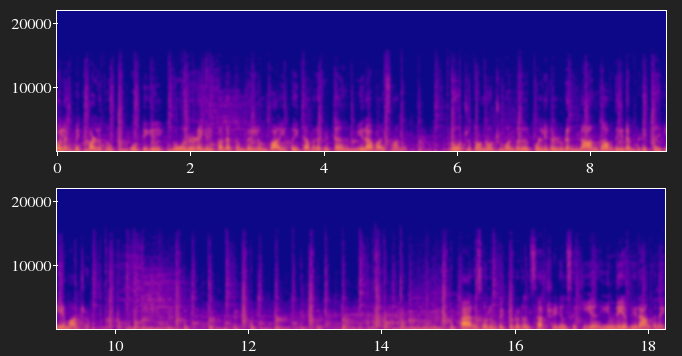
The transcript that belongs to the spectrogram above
ஒலிம்பிக் பளுதூக்கும் போட்டியில் நூலிழையில் பதக்கம் வெல்லும் வாய்ப்பை தவறவிட்ட மீராபாய் சானு. நூற்று தொன்னூற்று ஒன்பது புள்ளிகளுடன் நான்காவது இடம் பிடித்து ஏமாற்றம். பாரிஸ் ஒலிம்பிக் தொடரில் சர்ச்சையில் சிக்கிய இந்திய வீராங்கனை.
